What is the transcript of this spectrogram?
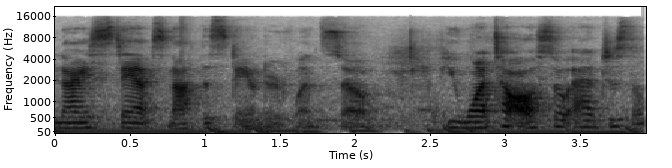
nice stamps, not the standard ones. So if you want to also add just a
